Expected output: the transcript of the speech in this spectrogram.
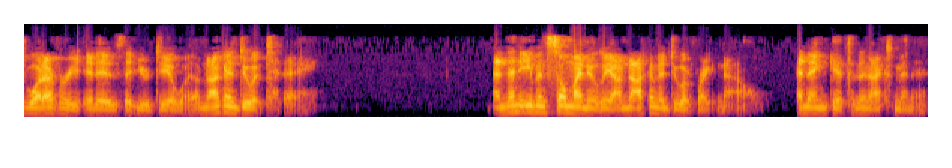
whatever it is that you deal with, I'm not going to do it today. And then, even so minutely, I'm not going to do it right now. And then get to the next minute,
